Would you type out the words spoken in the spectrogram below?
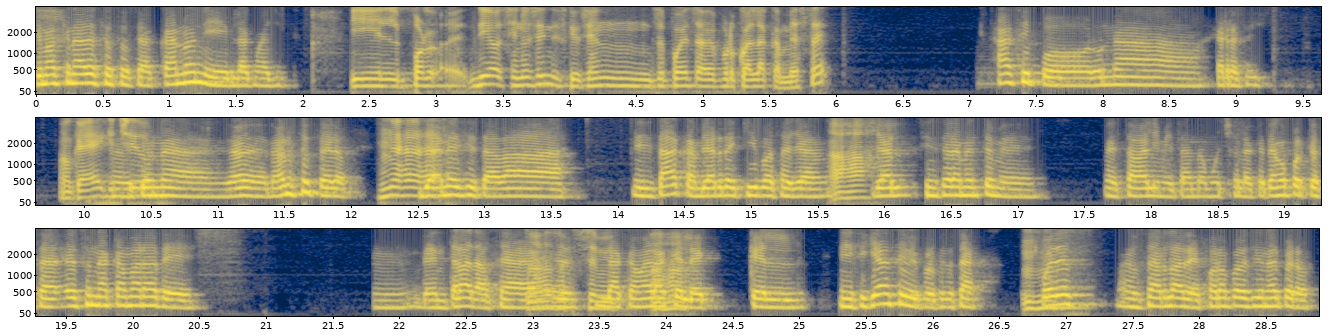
y más que nada es eso, o sea, Canon y Black Magic. Y el, por, digo, si no es indiscreción, ¿se puede saber por cuál la cambiaste? Ah, sí, por una R6. Ok, qué chido. Una, no, pero ya necesitaba necesitaba cambiar de equipo, o sea, ya, ya sinceramente me, me, estaba limitando mucho la que tengo, porque, o sea, es una cámara de, mm, de entrada, o sea, es la cámara que, le, que el, ni siquiera mi profesor, o sea, puedes usarla de forma profesional, pero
